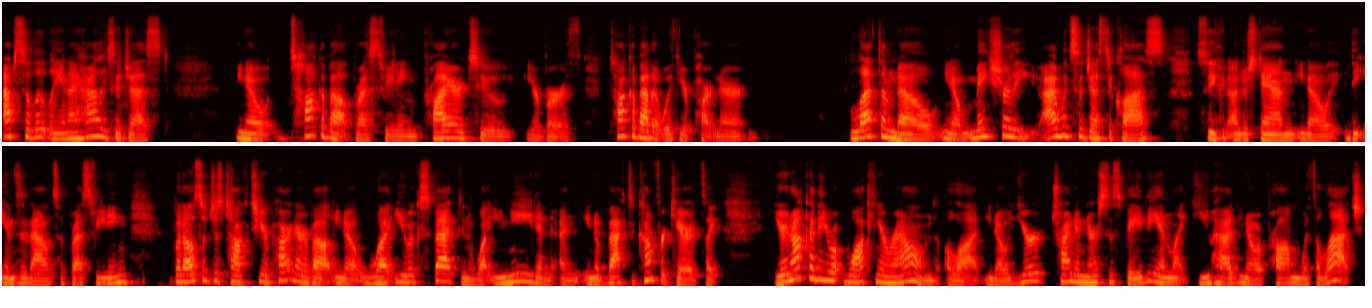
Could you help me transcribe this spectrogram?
Absolutely. And I highly suggest, you know, talk about breastfeeding prior to your birth. Talk about it with your partner. Let them know, you know, make sure that you, I would suggest a class so you can understand, you know, the ins and outs of breastfeeding, but also just talk to your partner about, you know, what you expect and what you need. And, and, you know, back to comfort care, it's like, you're not going to be walking around a lot. You know, you're trying to nurse this baby and like you had, you know, a problem with a latch.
